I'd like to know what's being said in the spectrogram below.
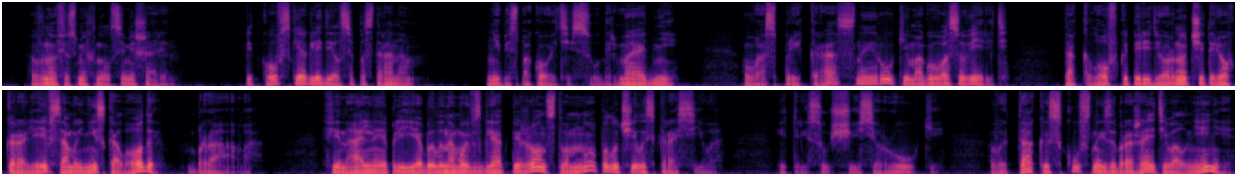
— вновь усмехнулся Мишарин. Питковский огляделся по сторонам. «Не беспокойтесь, сударь, мы одни. У вас прекрасные руки, могу вас уверить. Так ловко передернуть четырех королей в самый низ колоды? Браво! Финальное плие было, на мой взгляд, пижонством, но получилось красиво. И трясущиеся руки. Вы так искусно изображаете волнение.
